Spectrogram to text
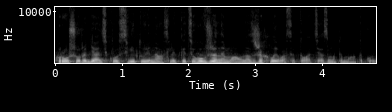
хорошу радянську освіту і наслідки. Цього вже нема. У нас жахлива ситуація з математикою.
